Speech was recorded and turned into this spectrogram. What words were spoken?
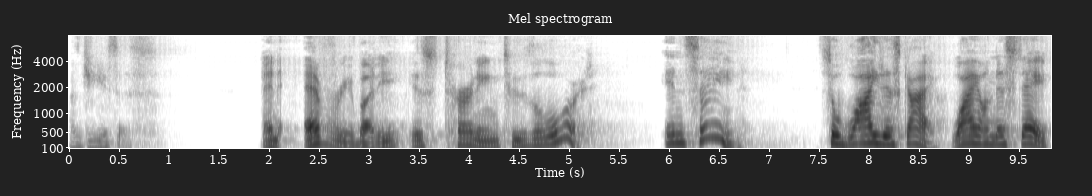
of Jesus. And everybody is turning to the Lord insane. So, why this guy? Why on this day?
